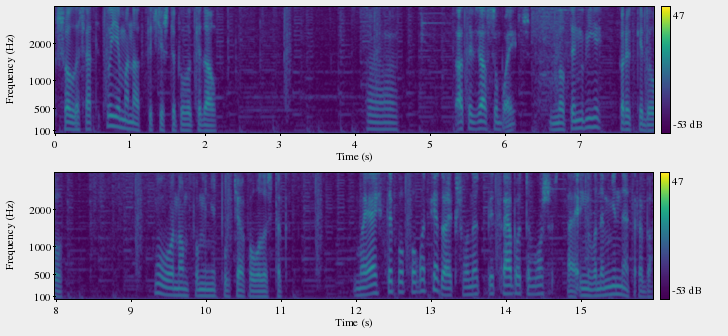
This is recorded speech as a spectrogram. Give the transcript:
Що, лишати твої манатки, чи ж ти повикидав? Е, А ти взяв з собою? Ну ти мені перекидав. Ну, воно по мені повтягувалось так. Ну я їх типу повикидаю, якщо вони тобі треба, то можеш ставити. Ну, вони мені не треба.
